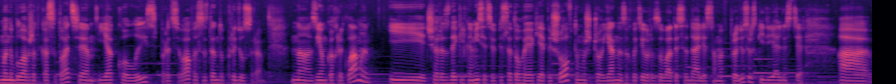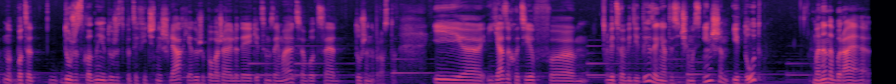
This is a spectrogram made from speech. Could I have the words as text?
в мене була вже така ситуація. Я колись працював асистентом продюсера на зйомках реклами, і через декілька місяців після того, як я пішов, тому що я не захотів розвиватися далі саме в продюсерській діяльності. А, ну, бо це дуже складний, дуже специфічний шлях. Я дуже поважаю людей, які цим займаються, бо це дуже непросто. І е, я захотів е, від цього відійти, зайнятися чимось іншим. І тут Мене набирає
